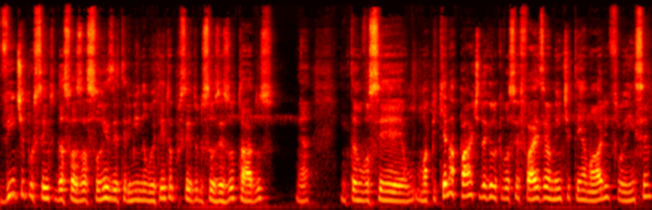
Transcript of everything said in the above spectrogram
20% das suas ações determinam 80% dos seus resultados. Né? Então, você, uma pequena parte daquilo que você faz realmente tem a maior influência.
